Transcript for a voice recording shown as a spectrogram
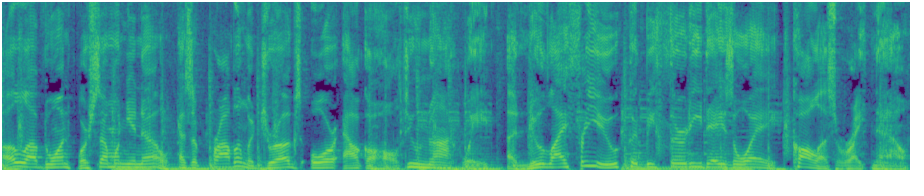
a loved one, or someone you know has a problem with drugs or alcohol, do not wait. A new life for you could be 30 days away. Call us right now.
